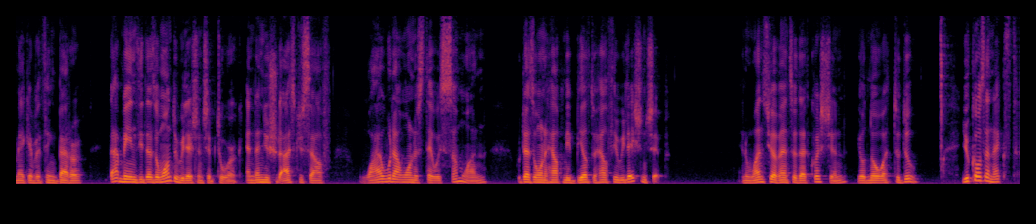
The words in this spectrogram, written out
make everything better, that means he doesn't want the relationship to work. And then you should ask yourself, why would I want to stay with someone who doesn't want to help me build a healthy relationship? And once you have answered that question, you'll know what to do. You call the next.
